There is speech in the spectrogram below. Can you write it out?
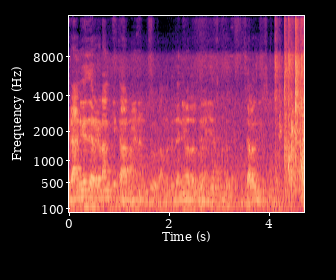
గ్రాండ్గా జరగడానికి కారణమైనందుకు అందరికీ ధన్యవాదాలు తెలియజేసుకుంటూ సెలవు తీసుకుంటాం.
